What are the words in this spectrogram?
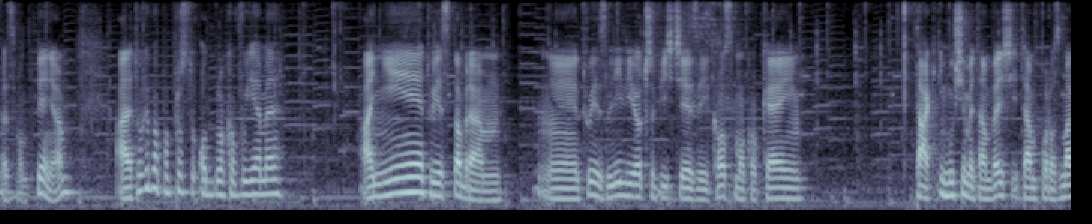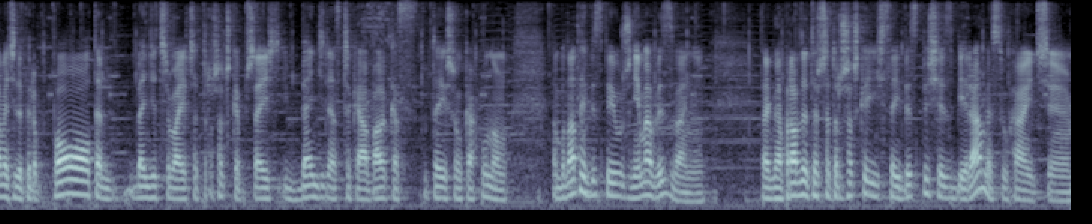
bez wątpienia. Ale tu chyba po prostu odblokowujemy. A nie, tu jest dobra. E, tu jest Lili, oczywiście, jest jej kosmok, ok. Tak, i musimy tam wejść i tam porozmawiać, i dopiero potem będzie trzeba jeszcze troszeczkę przejść i będzie nas czekała walka z tutejszą kachuną. No bo na tej wyspie już nie ma wyzwań. Tak naprawdę to jeszcze troszeczkę i z tej wyspy się zbieramy, słuchajcie.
